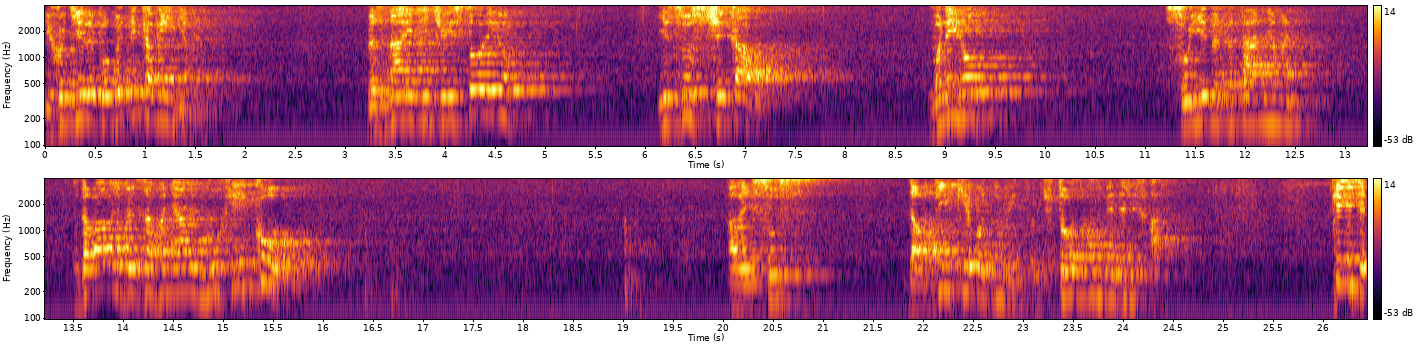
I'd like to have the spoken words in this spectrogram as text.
і хотіли побити каміннями. Ви знаєте цю історію? Ісус чекав. Вони його своїми питаннями, здавалось би, заганяли в глухий кут. Але Ісус дав тільки одну відповідь. Хто з вас без гріха? Киньте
